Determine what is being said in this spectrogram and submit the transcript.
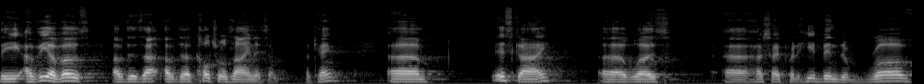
the avi avos of the, of the cultural Zionism. Okay? Um, this guy uh, was, uh, how should I put it? He had been the Rav,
